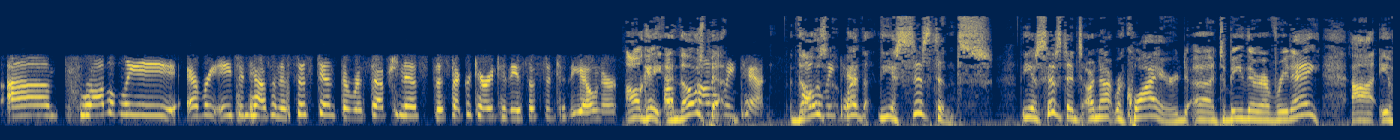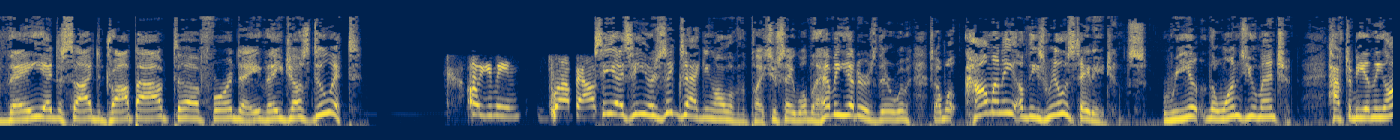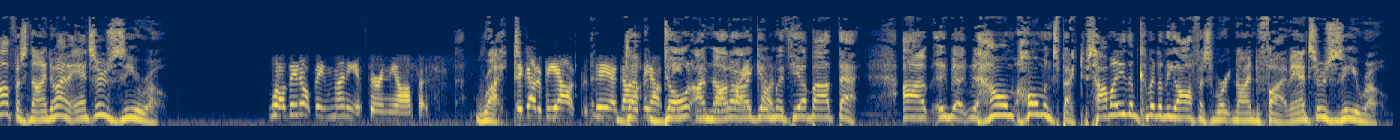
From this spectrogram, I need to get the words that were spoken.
Um, probably every agent has an assistant, the receptionist, the secretary to the assistant to the owner. Okay, and those probably ten. those Probably 10. but the assistants. The assistants are not required uh, to be there every day. Uh, if they uh, decide to drop out uh, for a day, they just do it. Oh, you mean drop out. See, I see you're zigzagging all over the place. You say, well, the heavy hitters, they're women. So, well, how many of these real estate agents, real the ones you mentioned, have to be in the office 9 to 5? Answer zero. Well, they don't make money if they're in the office. Right. They got to be out. They got to be out. Don't, I'm not arguing with you about that. Uh, home, home inspectors, how many of them come into the office and work 9 to 5? Answer zero.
